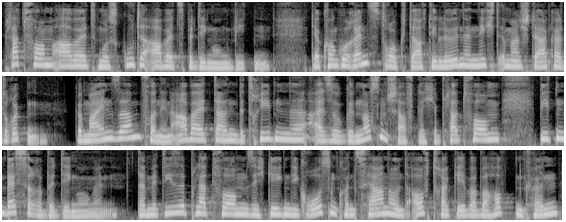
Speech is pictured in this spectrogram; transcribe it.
Plattformarbeit muss gute Arbeitsbedingungen bieten. Der Konkurrenzdruck darf die Löhne nicht immer stärker drücken. Gemeinsam von den Arbeitern betriebene, also genossenschaftliche Plattformen bieten bessere Bedingungen. Damit diese Plattformen sich gegen die großen Konzerne und Auftraggeber behaupten können,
